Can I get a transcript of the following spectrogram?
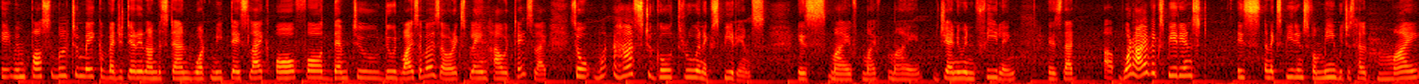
impossible to make a vegetarian understand what meat tastes like, or for them to do it vice versa, or explain how it tastes like." So one has to go through an experience. Is my my my genuine feeling is that uh, what I've experienced is an experience for me which has helped my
